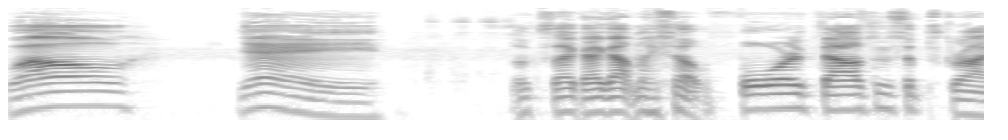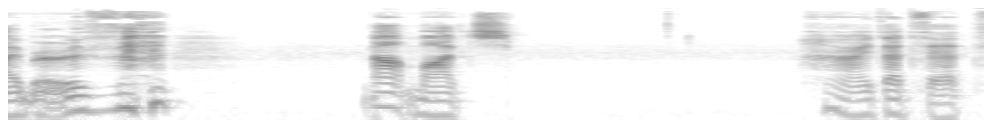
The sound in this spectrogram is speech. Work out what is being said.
Well, yay. Looks like I got myself 4,000 subscribers. Not much. Alright, that's it.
